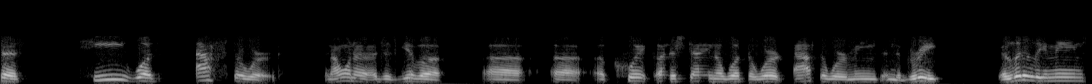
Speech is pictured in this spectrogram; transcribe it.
says he was afterward. And I want to just give a, a, quick understanding of what the word afterward means in the Greek. It literally means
